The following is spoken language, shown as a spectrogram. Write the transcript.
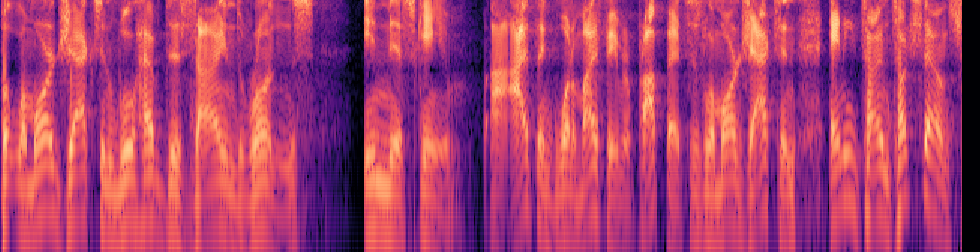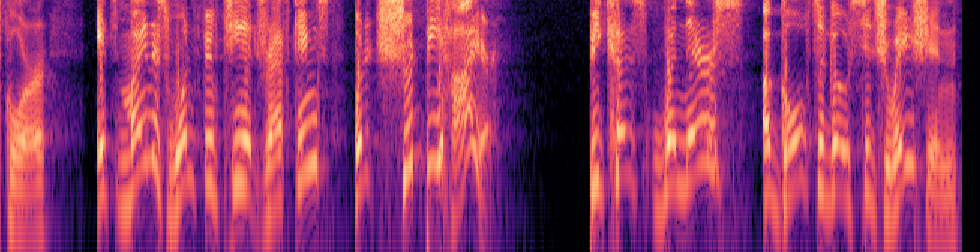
But Lamar Jackson will have designed runs in this game. I think one of my favorite prop bets is Lamar Jackson, anytime touchdown scorer. It's minus 115 at DraftKings, but it should be higher because when there's a goal to go situation,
